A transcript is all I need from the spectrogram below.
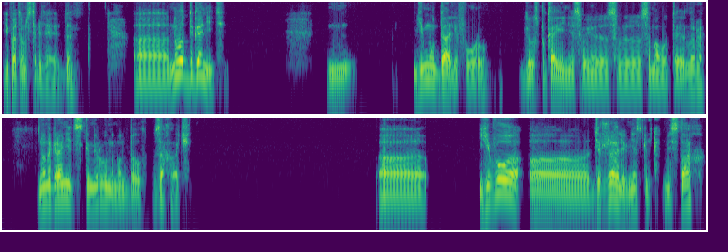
и потом стреляют, да? А, ну, вот догоните. Ему дали фору, для успокоения своего, самого Тейлора. Но на границе с Камеруном он был захвачен. А, его а, держали в нескольких местах,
